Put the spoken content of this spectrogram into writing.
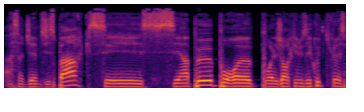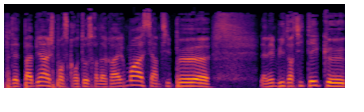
à St James's Park. C'est un peu pour euh, pour les gens qui nous écoutent qui connaissent peut-être pas bien. Et je pense qu'Anto sera d'accord avec moi. C'est un petit peu euh, la même identité que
